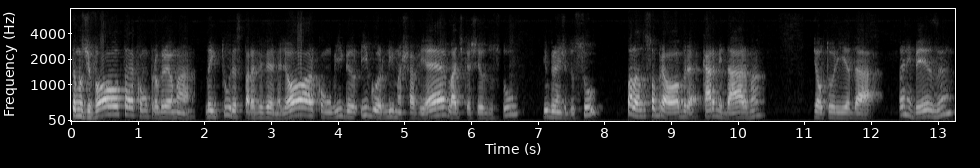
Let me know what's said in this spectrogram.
Estamos de volta com o programa Leituras para Viver Melhor, com o Igor, Igor Lima Xavier, lá de Caxias do Sul, Rio Grande do Sul, falando sobre a obra Carme Dharma, de autoria da Anne Besant,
